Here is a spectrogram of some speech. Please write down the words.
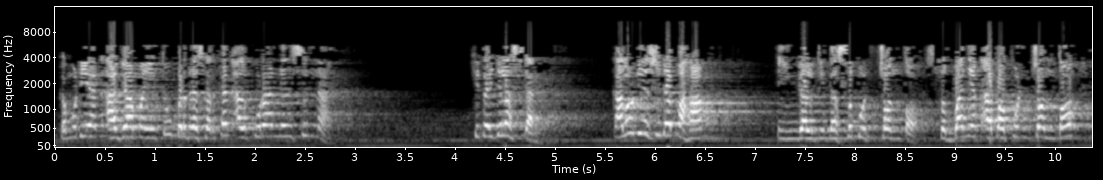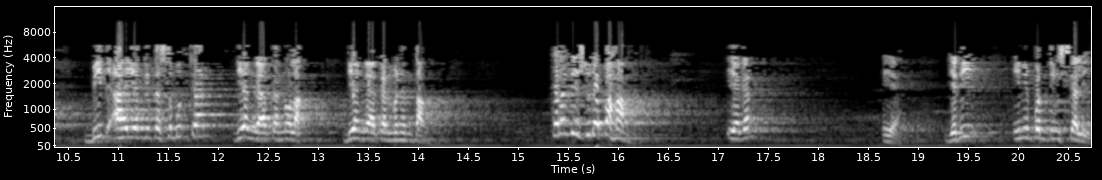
Kemudian agama itu berdasarkan Al-Quran dan Sunnah. Kita jelaskan. Kalau dia sudah paham, tinggal kita sebut contoh. Sebanyak apa pun contoh, bid'ah yang kita sebutkan, dia nggak akan nolak. Dia nggak akan menentang. Karena dia sudah paham. Iya kan? Iya. Jadi ini penting sekali.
